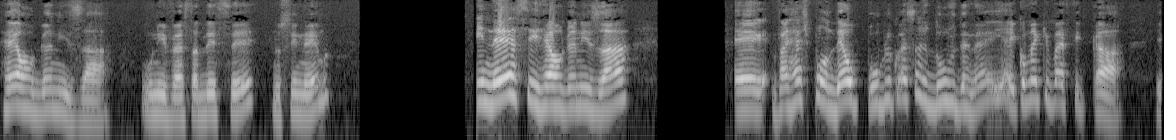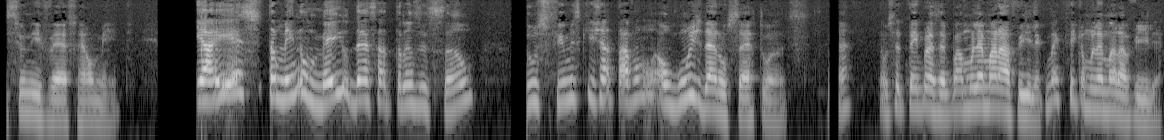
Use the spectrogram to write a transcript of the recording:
reorganizar o universo da DC no cinema. E nesse reorganizar, é, vai responder ao público essas dúvidas, né? E aí, como é que vai ficar esse universo realmente? E aí, esse, também no meio dessa transição, dos filmes que já estavam. Alguns deram certo antes. Né? Então você tem, por exemplo, a Mulher Maravilha. Como é que fica a Mulher Maravilha?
